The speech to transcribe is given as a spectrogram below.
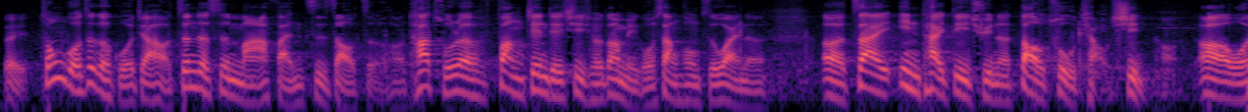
对中国这个国家哈，真的是麻烦制造者哈。他除了放间谍气球到美国上空之外呢，呃，在印太地区呢到处挑衅哈。啊，我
